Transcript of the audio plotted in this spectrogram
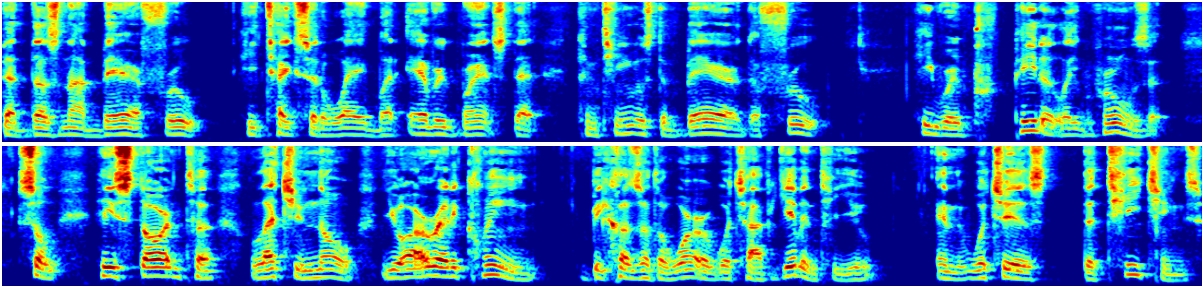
that does not bear fruit, he takes it away. But every branch that continues to bear the fruit, he repeatedly prunes it. So he's starting to let you know you're already clean because of the word which I've given to you, and which is the teachings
